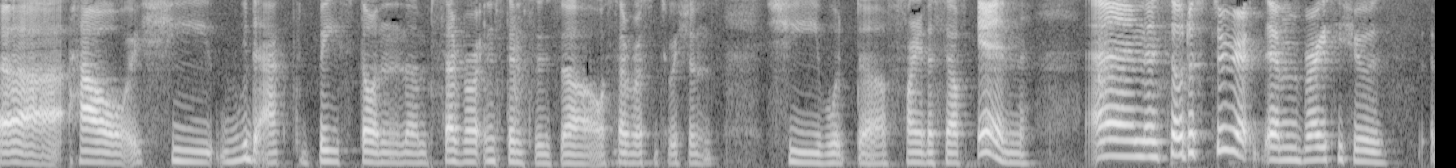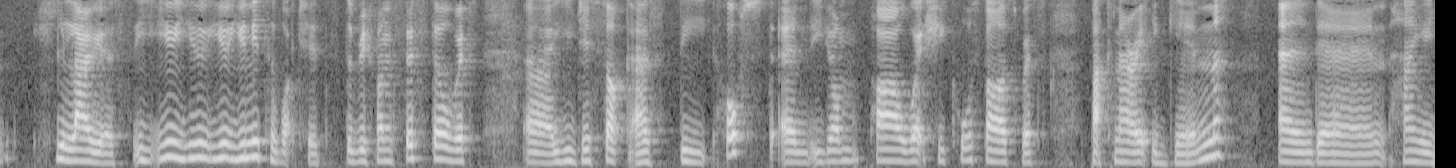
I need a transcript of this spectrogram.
uh, how she would act based on um, several instances uh, or several situations she would uh, find herself in. And, and so the two um, variety shows hilarious. You, you you you need to watch it. The Refund Sister with uh, Yu Jae Suk as the host and Yompa where she co-stars with Park Nare again, and then Han Ye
